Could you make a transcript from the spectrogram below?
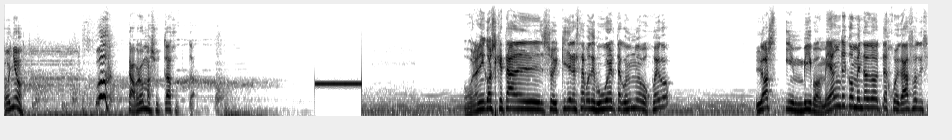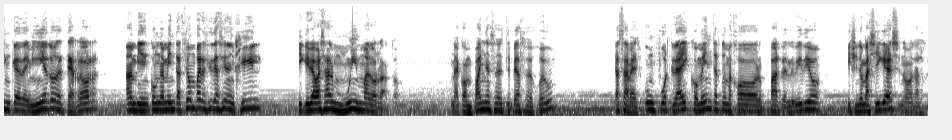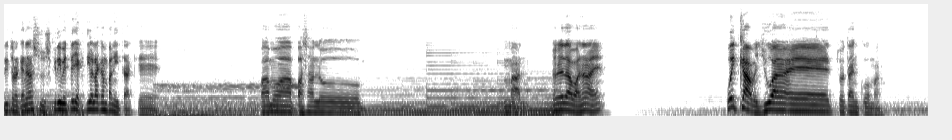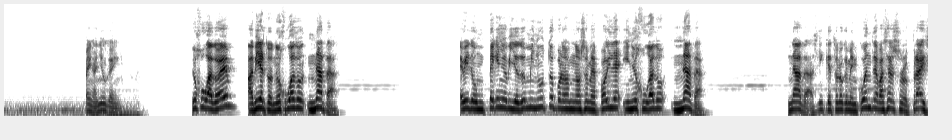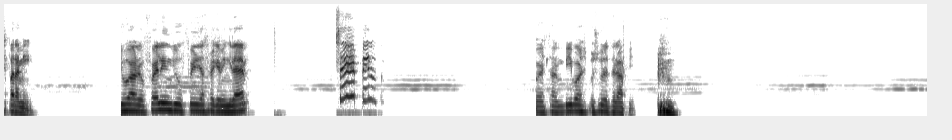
¡Coño! ¡Uh! Cabrón, me asustado. Hola amigos, ¿qué tal? Soy Killer, estamos de vuelta con un nuevo juego Los In Vivo Me han recomendado este juegazo, dicen que de miedo, de terror Con ambientación parecida a Silent Hill Y que voy a pasar muy malo rato ¿Me acompañas en este pedazo de juego? Ya sabes, un fuerte like, comenta tu mejor parte del vídeo Y si no me sigues, no te has suscrito al canal, suscríbete y activa la campanita Que... Vamos a pasarlo... Mal No le daba nada, ¿eh? Wake up, you are, eh, tú estás en coma. Venga, new game. No he jugado, ¿eh? Abierto, no he jugado nada. He visto un pequeño vídeo de un minuto, por no, se me spoile, y no he jugado nada. Nada, así que todo lo que me encuentre va a ser surprise para mí. You are feeling, you feel, ya sabes que inglés. Sí, pero... Pues están vivos es posible terapia.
